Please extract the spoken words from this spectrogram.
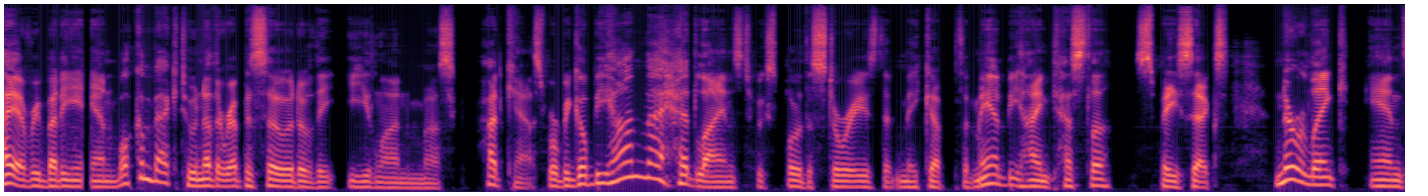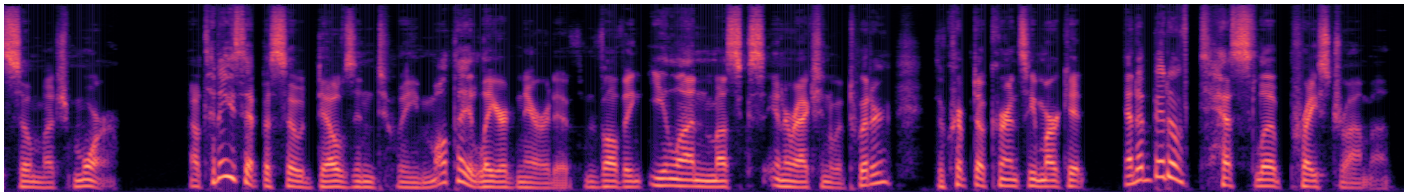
Hi, everybody, and welcome back to another episode of the Elon Musk podcast, where we go beyond the headlines to explore the stories that make up the man behind Tesla, SpaceX, Neuralink, and so much more. Now, today's episode delves into a multi layered narrative involving Elon Musk's interaction with Twitter, the cryptocurrency market, and a bit of Tesla price drama.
